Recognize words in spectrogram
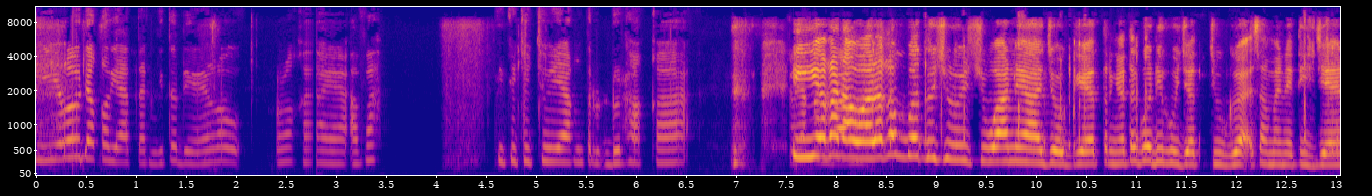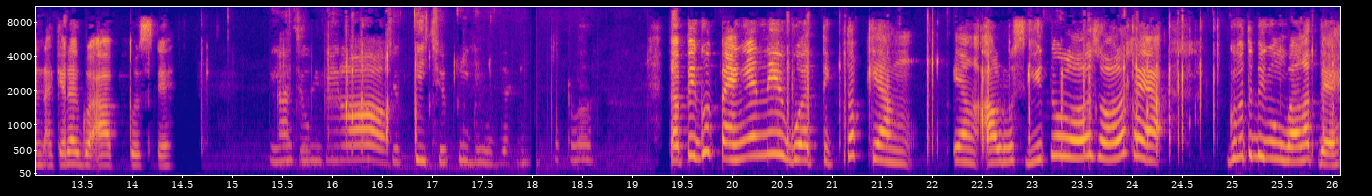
sih, lo udah kelihatan gitu deh, lo lo kayak apa? Cucu-cucu yang durhaka. Iya kan banget. awalnya kan buat lucu-lucuan ya joget. Ternyata gue dihujat juga sama netizen. Akhirnya gue hapus deh. Iya Ah, cupi lo. cupi cupi dihujat dikit lo. Tapi gue pengen nih buat TikTok yang yang halus gitu loh. Soalnya kayak gue tuh bingung banget deh.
